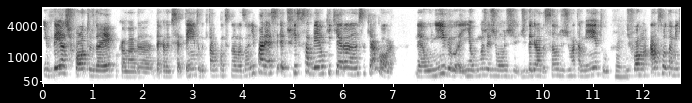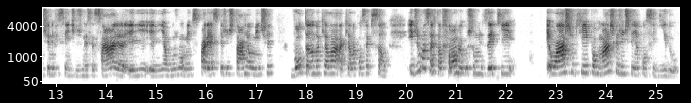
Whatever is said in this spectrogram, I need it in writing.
e vê as fotos da época lá da década de 70, do que estava acontecendo na Amazônia, e parece, é difícil saber o que, que era antes e o que é agora. Né, o nível em algumas regiões de, de degradação, de desmatamento, uhum. de forma absolutamente ineficiente, desnecessária, ele, ele em alguns momentos parece que a gente está realmente voltando àquela, àquela concepção. E, de uma certa forma, eu costumo dizer que eu acho que, por mais que a gente tenha conseguido,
